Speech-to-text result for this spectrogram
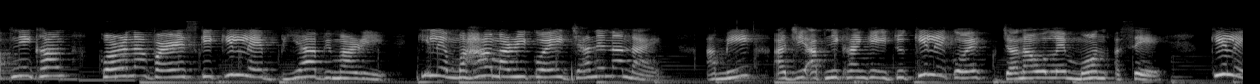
আপুনি খান কৰোণা ভাইৰাছ কি কিলে বিয়া বেমাৰী কিলে মহামাৰী কৈ জানে না নাই আমি আজি আপুনি খানকে ইটো কিলে কৈ জনাবলৈ মন আছে। কিলে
